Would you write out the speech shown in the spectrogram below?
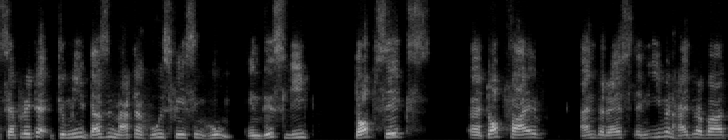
separator, to me, it doesn't matter who is facing whom in this league. Top six, top five, and the rest, and even Hyderabad,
